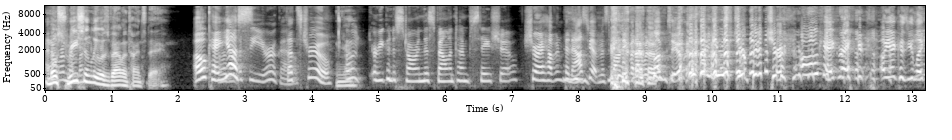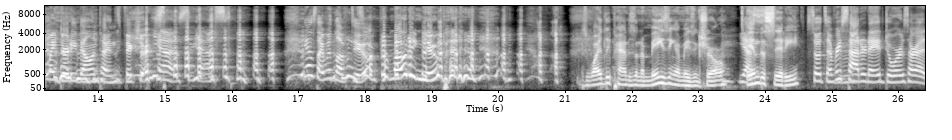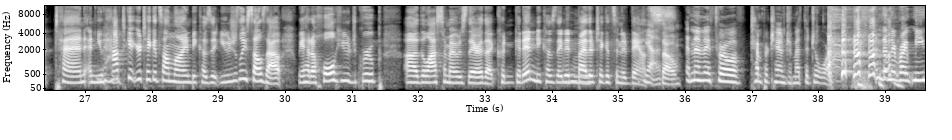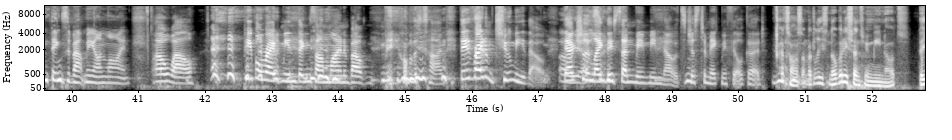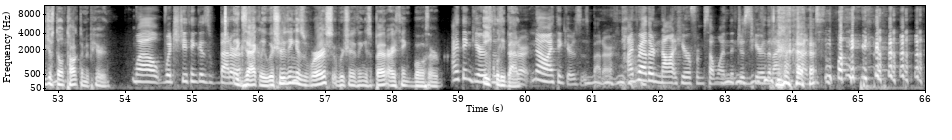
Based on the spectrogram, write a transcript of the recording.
I Most remember. recently was Valentine's Day. Okay, Oh, yes, That's a year ago. that's true. Yeah. Oh, are you going to star in this Valentine's Day show? Sure, I haven't been asked yet, Miss Bonnie, but I would love to. I used your picture. oh, okay, great. Oh yeah, because you like my dirty Valentine's pictures. yes, yes. Yes, I would love to. I'm promoting you, but It's widely panned as an amazing, amazing show Yes. in the city. So it's every Saturday. Doors are at 10, and you have to get your tickets online because it usually sells out. We had a whole huge group uh, the last time I was there that couldn't get in because they didn't buy their tickets in advance. yes. So, and then they throw a temper tantrum at the door, and then they write mean things about me online. oh well. People write mean things online about me all the time. They write them to me though. They actually yes. like they send me mean notes just to make me feel good. That's awesome. At least nobody sends me mean notes. They just don't talk to me, period. Well, which do you think is better? Exactly. Which do you think is worse? Which do you think is better? I think both are. I think yours Equally is bad. better. No, I think yours is better. I'd rather not hear from someone than just hear that I'm a cunt. Like-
